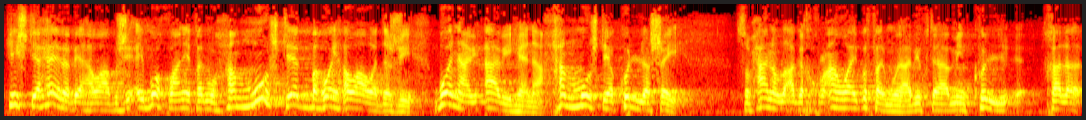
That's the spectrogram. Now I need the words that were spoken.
هیچ شتێ هەیە بەبێ هەوا بژی ئەی بۆ خوانێ فەرموو هەموو شتێک بەهۆی هەواوە دەژی بۆ ناوی ئاوی هێنا هەموو شتێک كل شيء سبحان الله ئەگە قورآن وای بفەرمووە بیکوتە من كل خلق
